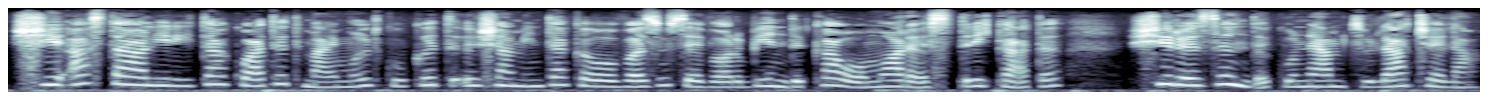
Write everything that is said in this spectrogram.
și asta a irita cu atât mai mult cu cât își amintea că o văzuse vorbind ca o moară stricată și râzând cu neamțul acela.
